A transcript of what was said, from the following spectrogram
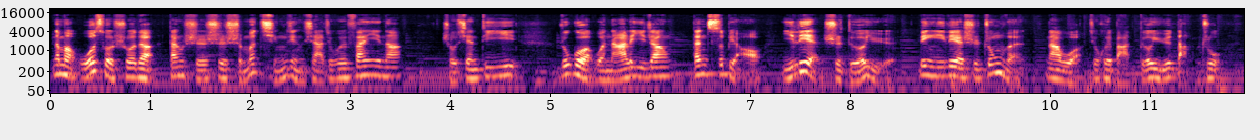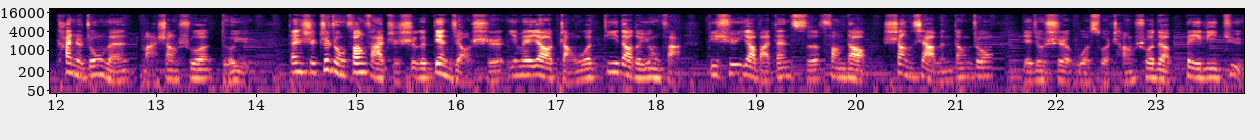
那么我所说的当时是什么情景下就会翻译呢？首先，第一。如果我拿了一张单词表，一列是德语，另一列是中文，那我就会把德语挡住，看着中文马上说德语。但是这种方法只是个垫脚石，因为要掌握地道的用法，必须要把单词放到上下文当中，也就是我所常说的背例句。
